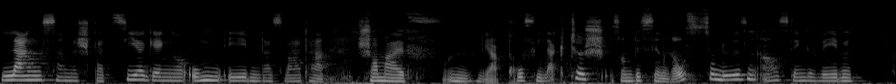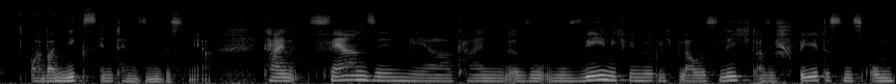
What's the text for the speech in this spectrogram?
langsame Spaziergänge, um eben das Vata schon mal ja, prophylaktisch so ein bisschen rauszulösen aus den Geweben aber nichts Intensives mehr. Kein Fernsehen mehr, kein äh, so, so wenig wie möglich blaues Licht, also spätestens um,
